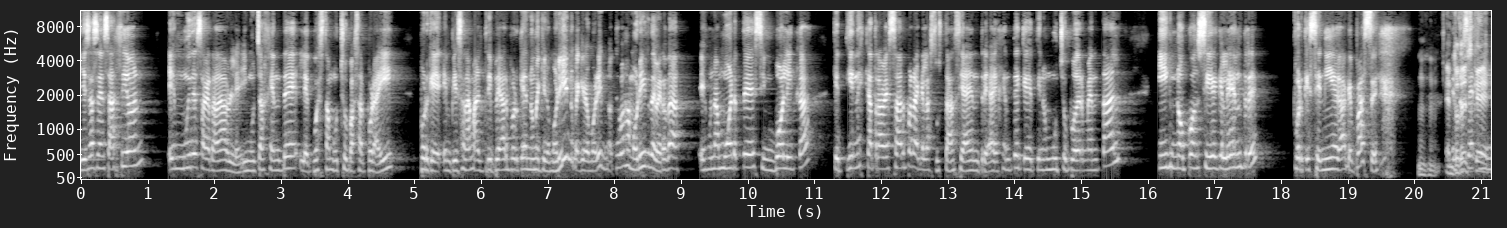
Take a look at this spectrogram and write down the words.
Y esa sensación es muy desagradable y mucha gente le cuesta mucho pasar por ahí porque empiezan a maltripear porque no me quiero morir, no me quiero morir, no te vas a morir de verdad. Es una muerte simbólica que tienes que atravesar para que la sustancia entre. Hay gente que tiene mucho poder mental y no consigue que le entre porque se niega a que pase. Entonces, ¿qué,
